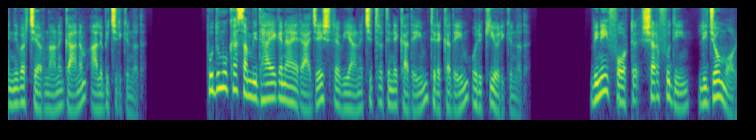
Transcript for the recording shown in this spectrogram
എന്നിവർ ചേർന്നാണ് ഗാനം ആലപിച്ചിരിക്കുന്നത്. പുതുമുഖ സംവിധായകനായ രാജേഷ് രവിയാണ് ചിത്രത്തിന്റെ കഥയും തിരക്കഥയും ഒരുക്കിയൊരുക്കുന്നത്. വിനയ് ഫോർട്ട് ഷറഫുദ്ദീൻ ലിജോ മോൾ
